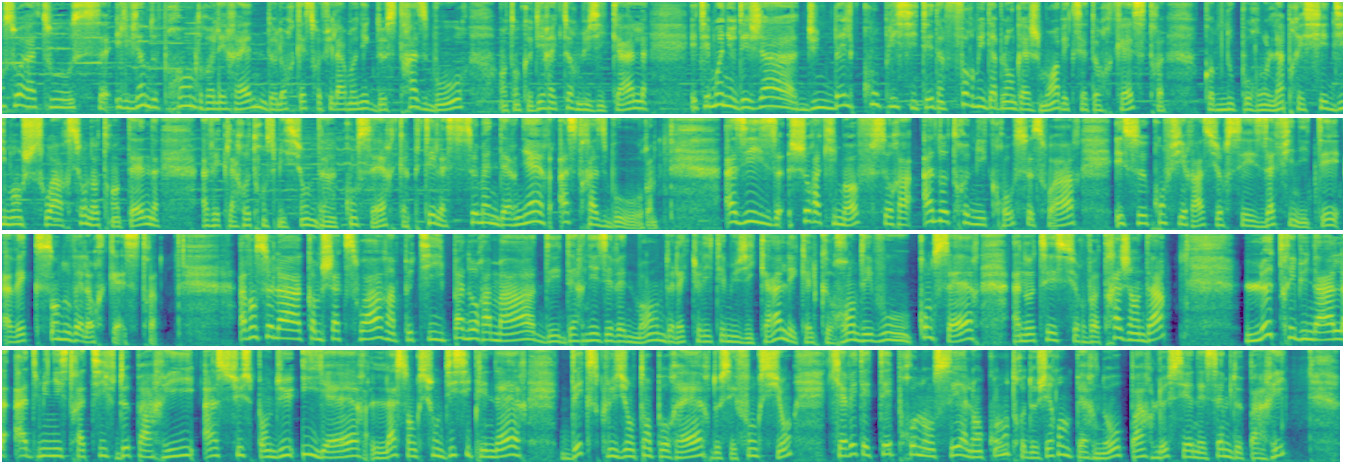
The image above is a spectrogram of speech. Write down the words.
Bonsoir à tous. Il vient de prendre les rênes de l'Orchestre Philharmonique de Strasbourg en tant que directeur musical et témoigne déjà d'une belle complicité, d'un formidable engagement avec cet orchestre, comme nous pourrons l'apprécier dimanche soir sur notre antenne avec la retransmission d'un concert capté la semaine dernière à Strasbourg. Aziz Shorakimov sera à notre micro ce soir et se confiera sur ses affinités avec son nouvel orchestre. Avant cela, comme chaque soir, un petit panorama des derniers événements de l'actualité musicale et quelques rendez-vous concerts à noter sur votre agenda. Le tribunal administratif de Paris a suspendu hier la sanction disciplinaire d'exclusion temporaire de ses fonctions qui avait été prononcée à l'encontre de Jérôme Pernaud par le CNSM de Paris.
